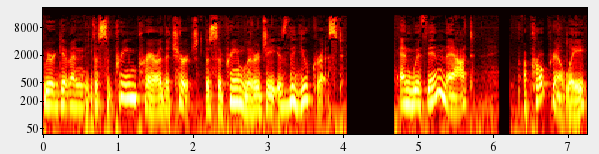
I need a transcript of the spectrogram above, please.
we are given the supreme prayer, the church, the supreme liturgy is the Eucharist. And within that, appropriately,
